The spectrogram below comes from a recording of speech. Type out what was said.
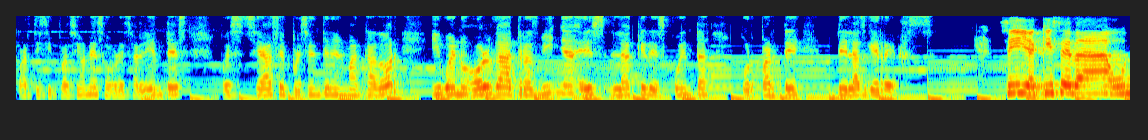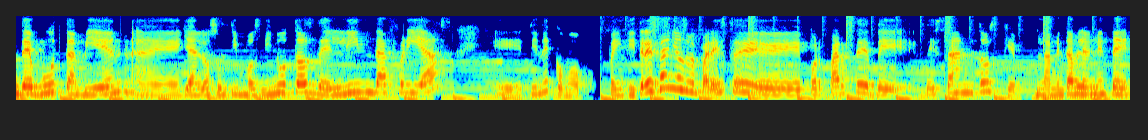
participaciones sobresalientes, pues se hace presente en el marcador y bueno, Olga Trasviña es la que descuenta por parte de las guerreras. Sí, aquí se da un debut también, eh, ya en los últimos minutos, de Linda Frías. Eh, tiene como 23 años, me parece, eh, por parte de, Santos, que lamentablemente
